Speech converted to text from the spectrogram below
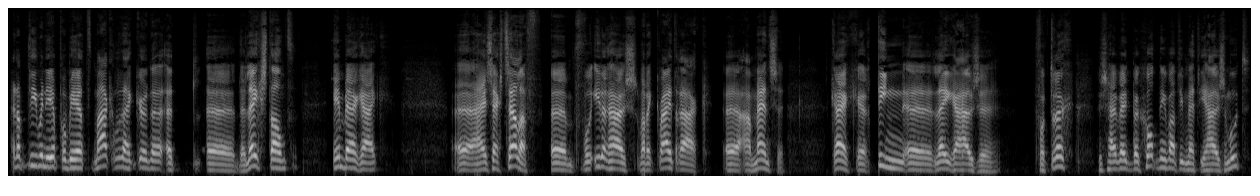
En op die manier probeert Makelaardij Kunnen het, uh, de leegstand in Bergijk. Uh, hij zegt zelf, uh, voor ieder huis wat ik kwijtraak aan mensen, krijg ik er 10 lege huizen voor terug. Dus hij weet bij God niet wat hij met die huizen moet.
